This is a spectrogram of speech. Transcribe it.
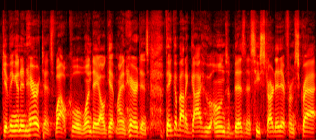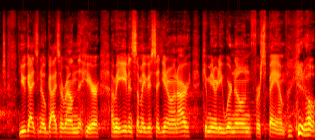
giving an inheritance. Wow, cool. One day I'll get my inheritance. Think about a guy who owns a business. He started it from scratch. You guys know guys around here. I mean, even some of you said, you know, in our community, we're known for spam. You know,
